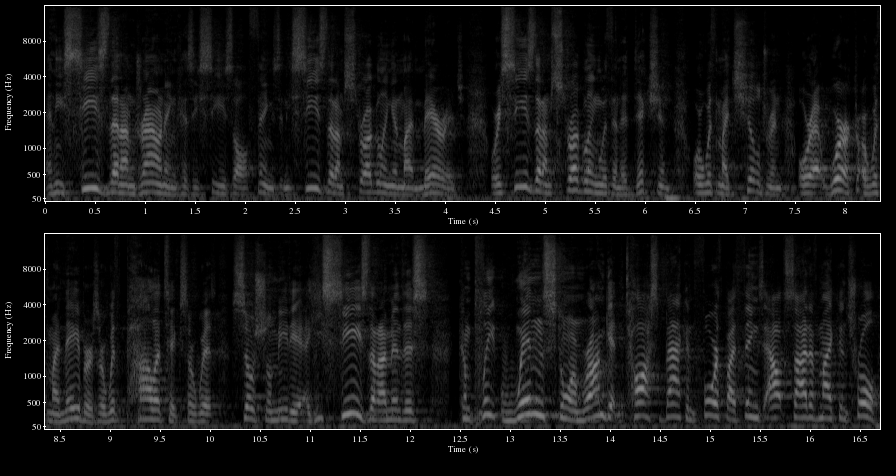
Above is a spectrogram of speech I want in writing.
And he sees that I'm drowning because he sees all things. And he sees that I'm struggling in my marriage, or he sees that I'm struggling with an addiction, or with my children, or at work, or with my neighbors, or with politics, or with social media. He sees that I'm in this complete windstorm where I'm getting tossed back and forth by things outside of my control.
